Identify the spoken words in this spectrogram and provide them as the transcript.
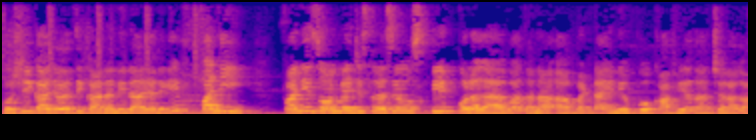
खुशी का जो है ठिकाना नहीं रहा, यानी कि फनी फनी जोन में जिस तरह से उस क्लिप को लगाया हुआ था ना बंटाई ने, वो काफ़ी ज़्यादा अच्छा लगा।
